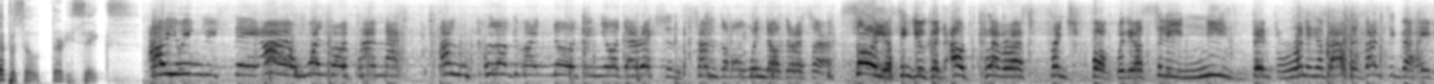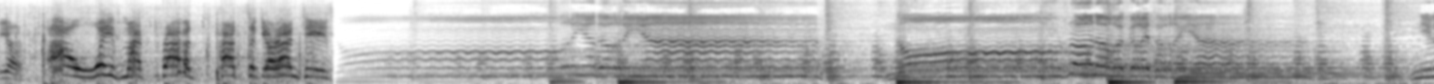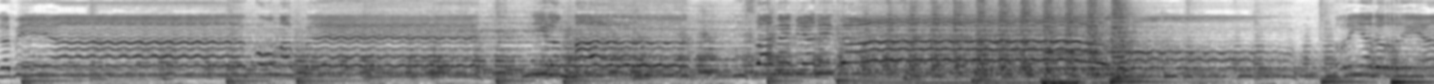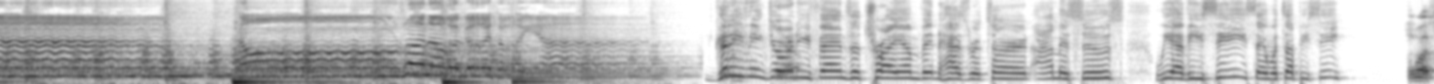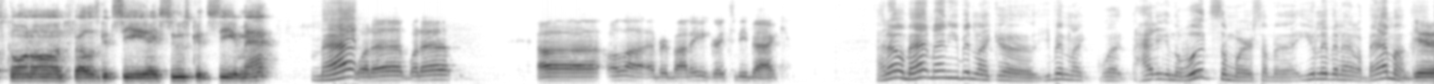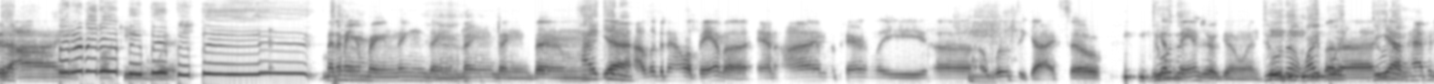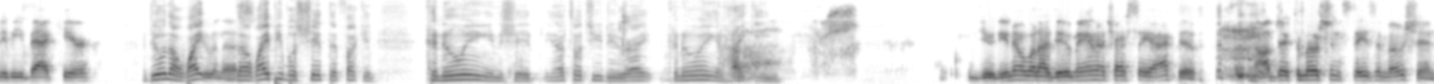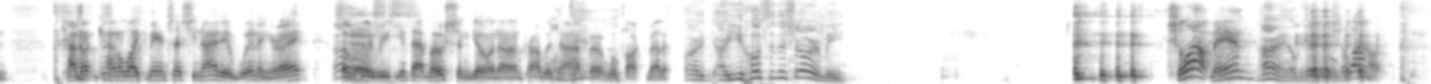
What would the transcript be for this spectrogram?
episode 36. How you English say, ah, one more time, Max. Unclog my nose in your direction, sons of a window dresser. So you think you could outclever us French folk with your silly knees bent running about advancing behavior? I'll wave my private parts at your aunties. Non, rien de rien. Non, je ne regrette rien. Ni le bien Jordan triumphant has returned. I'm Jesus. We have EC. Say what's up, EC. What's going on, fellas? Good to see you. Jesus, good to see you, Matt. Matt. What up? What up? Uh, hola, everybody. Great to be back. I know, Matt. Man, you've been like, uh, you've been like, what, hiding in the woods somewhere or something. Like that. You live in Alabama, Dude, That- I fucking wish. Yeah, I live in Alabama, and I'm apparently uh, a woodsy guy, so we Doing got the the- banjo going. Doing that white But boy, uh, doing yeah, that, I'm happy to be back here. doing the white, doing the white people shit that fucking canoeing and shit. Yeah, that's what you do, right? Canoeing and hiking. Ah. Dude, you know what I do, man? I try to stay active. Object of motion stays in motion. Kind of, kind of like Manchester United winning, right? Oh, Hopefully, we Yes. get that motion going on. Probably Oh, not, damn. but we'll talk about it. are are you hosting the show or me? Chill out, man. All right, okay. cool. Chill out.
